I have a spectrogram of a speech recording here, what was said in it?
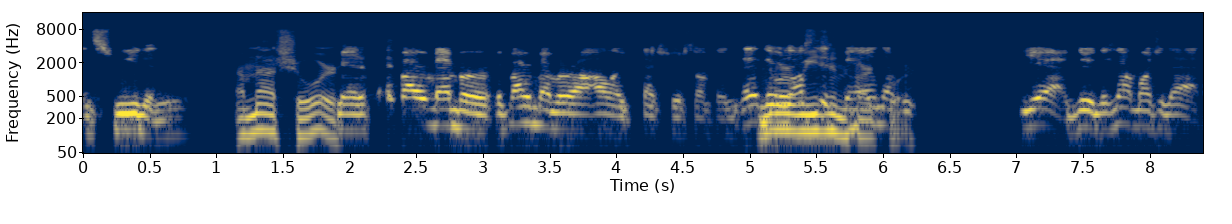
in Sweden. I'm not sure. Man, if, if I remember, if I remember, I'll, like text you or something. There, there was also this band that hardcore. yeah, dude, there's not much of that.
